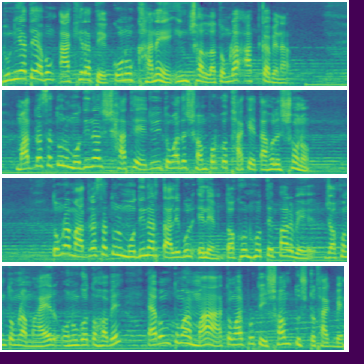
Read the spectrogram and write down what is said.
দুনিয়াতে এবং আখেরাতে কোনো খানে ইনশাল্লাহ তোমরা আটকাবে না। মাদ্রাসাতুল মদিনার সাথে যদি তোমাদের সম্পর্ক থাকে, তাহলে শোনো। তোমরা মাদ্রাসাতুল মদিনার তালিবুল এলেম তখন হতে পারবে যখন তোমরা মায়ের অনুগত হবে এবং তোমার মা তোমার প্রতি সন্তুষ্ট থাকবেন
